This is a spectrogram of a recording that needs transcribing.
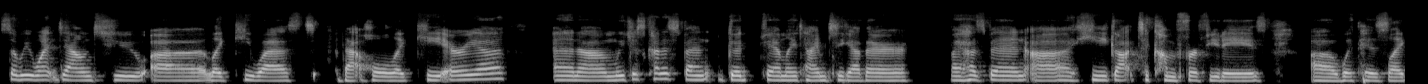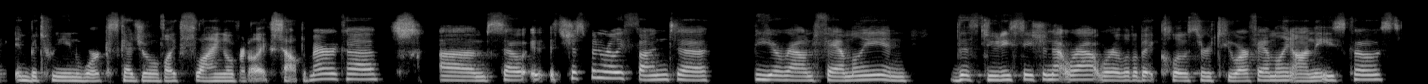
So we went down to uh like Key West, that whole like key area. And um we just kind of spent good family time together. My husband, uh, he got to come for a few days uh, with his like in between work schedule of like flying over to like South America. Um, so it, it's just been really fun to be around family and this duty station that we're at, we're a little bit closer to our family on the East Coast.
